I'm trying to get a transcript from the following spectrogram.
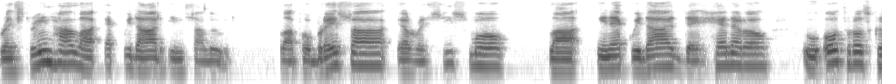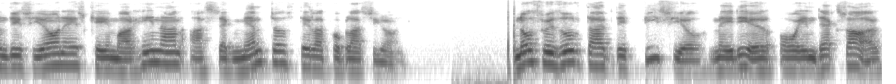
restrinja la equidad en salud la pobreza, el racismo, la inequidad de género u otras condiciones que marginan a segmentos de la población. Nos resulta difícil medir o indexar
